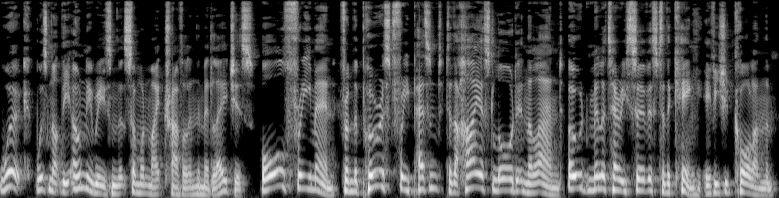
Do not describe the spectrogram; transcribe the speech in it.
Work was not the only reason that someone might travel in the Middle Ages. All free men, from the poorest free peasant to the highest lord in the land, owed military service to the king if he should call on them.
